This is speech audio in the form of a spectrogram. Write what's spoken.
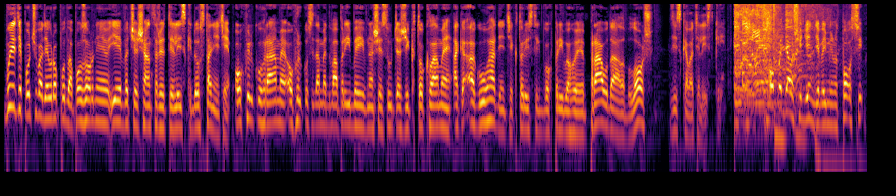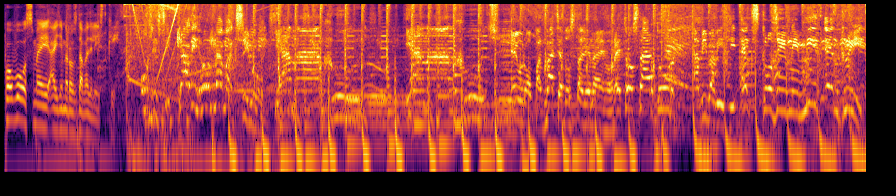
Budete počúvať Európu 2 pozorne, je väčšia šanca, že tie lístky dostanete. O chvíľku hráme, o chvíľku si dáme dva príbehy v našej súťaži Kto klame. Ak, ak uhadnete, ktorý z tých dvoch príbehov je pravda alebo lož, získavate lístky. Opäť ďalší deň, 9 minút po, po 8 a ideme rozdávať lístky. Uži si Kaliho na maximum. Ja mám chuť, ja mám chuť. Európa 2 ťa dostane na jeho Retro Star Tour a vybaví ti exkluzívny Meet and Greet.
